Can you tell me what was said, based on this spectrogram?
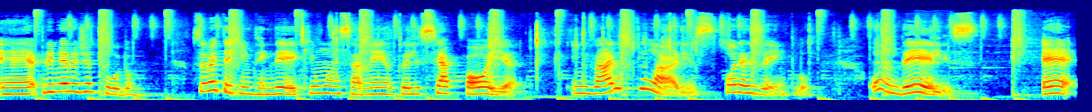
É, primeiro de tudo, você vai ter que entender que um lançamento ele se apoia em vários pilares. Por exemplo, um deles é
